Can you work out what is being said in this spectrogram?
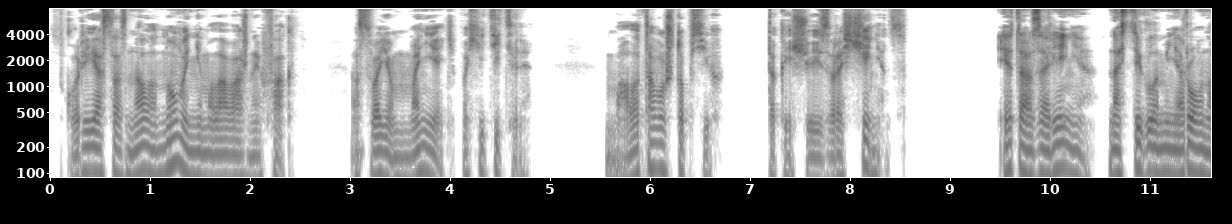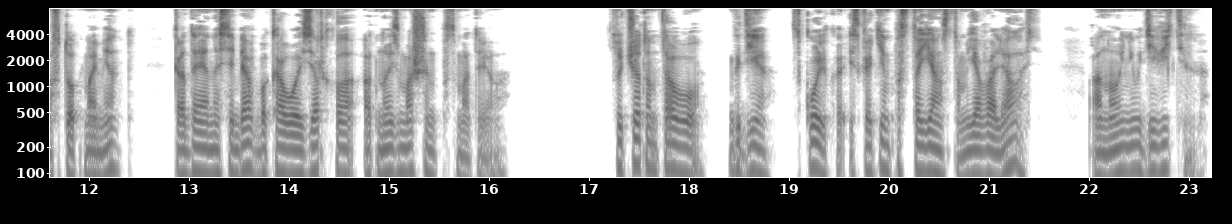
вскоре я осознала новый немаловажный факт о своем маньяке-похитителе. Мало того, что псих, так еще и извращенец. Это озарение настигло меня ровно в тот момент, когда я на себя в боковое зеркало одной из машин посмотрела. С учетом того, где, сколько и с каким постоянством я валялась, оно неудивительно.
